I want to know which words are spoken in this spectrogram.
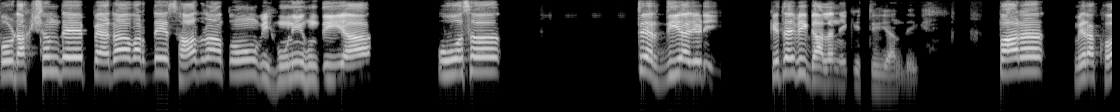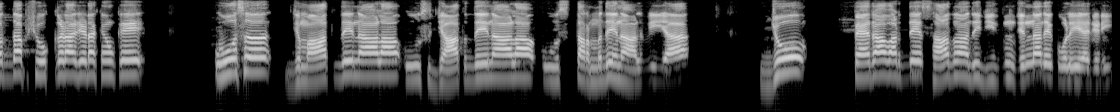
ਪ੍ਰੋਡਕਸ਼ਨ ਦੇ ਪੈਦਾਵਾਰ ਦੇ ਸਾਧਨਾਂ ਤੋਂ ਵਿਹੂਣੀ ਹੁੰਦੀ ਆ ਉਸ ਧਿਰ ਦੀ ਆ ਜਿਹੜੀ ਕਿਤੇ ਵੀ ਗੱਲ ਨਹੀਂ ਕੀਤੀ ਜਾਂਦੀ। ਪਰ ਮੇਰਾ ਖੁਦ ਦਾ ਪਿਛੋਕੜ ਆ ਜਿਹੜਾ ਕਿਉਂਕਿ ਉਸ ਜਮਾਤ ਦੇ ਨਾਲ ਆ, ਉਸ ਜਾਤ ਦੇ ਨਾਲ ਆ, ਉਸ ਧਰਮ ਦੇ ਨਾਲ ਵੀ ਆ, ਜੋ ਪੈਦਾਵਾਰ ਦੇ ਸਾਧਨਾਂ ਦੀ ਜਿਨ- ਜਿਨ੍ਹਾਂ ਦੇ ਕੋਲੇ ਆ ਜਿਹੜੀ,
